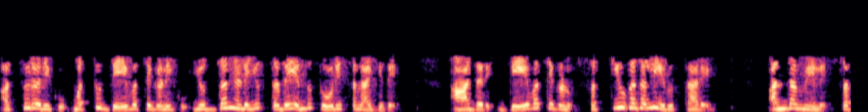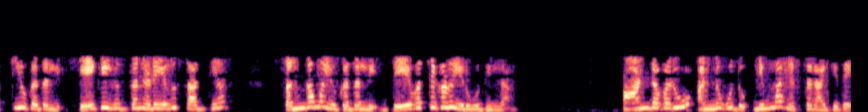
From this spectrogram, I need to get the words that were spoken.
ಅಸುರರಿಗೂ ಮತ್ತು ದೇವತೆಗಳಿಗೂ ಯುದ್ಧ ನಡೆಯುತ್ತದೆ ಎಂದು ತೋರಿಸಲಾಗಿದೆ. ಆದರೆ ದೇವತೆಗಳು ಸತ್ಯುಗದಲ್ಲಿ ಇರುತ್ತಾರೆ. ಅಂದ ಮೇಲೆ ಸತ್ಯುಗದಲ್ಲಿ ಹೇಗೆ ಯುದ್ಧ ನಡೆಯಲು ಸಾಧ್ಯ? ಸಂಗಮ ಯುಗದಲ್ಲಿ ದೇವತೆಗಳು ಇರುವುದಿಲ್ಲ. ಪಾಂಡವರು ಅನ್ನುವುದು ನಿಮ್ಮ ಹೆಸರಾಗಿದೆ.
